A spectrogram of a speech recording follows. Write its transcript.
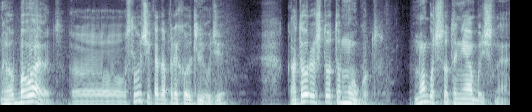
э, бывают э, случаи, когда приходят люди, которые что-то могут, могут что-то необычное.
